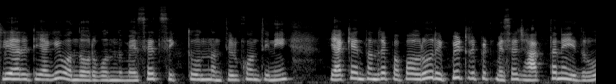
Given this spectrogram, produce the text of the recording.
ಕ್ಲಿಯಾರಿಟಿಯಾಗಿ ಒಂದು ಅವ್ರಿಗೊಂದು ಮೆಸೇಜ್ ಸಿಕ್ತು ಅಂತ ನಾನು ತಿಳ್ಕೊತೀನಿ. ಯಾಕೆ ಅಂತಂದರೆ ಪಾಪ ಅವರು ರಿಪೀಟ್ ರಿಪೀಟ್ ಮೆಸೇಜ್ ಹಾಕ್ತಾನೇ ಇದ್ದರು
